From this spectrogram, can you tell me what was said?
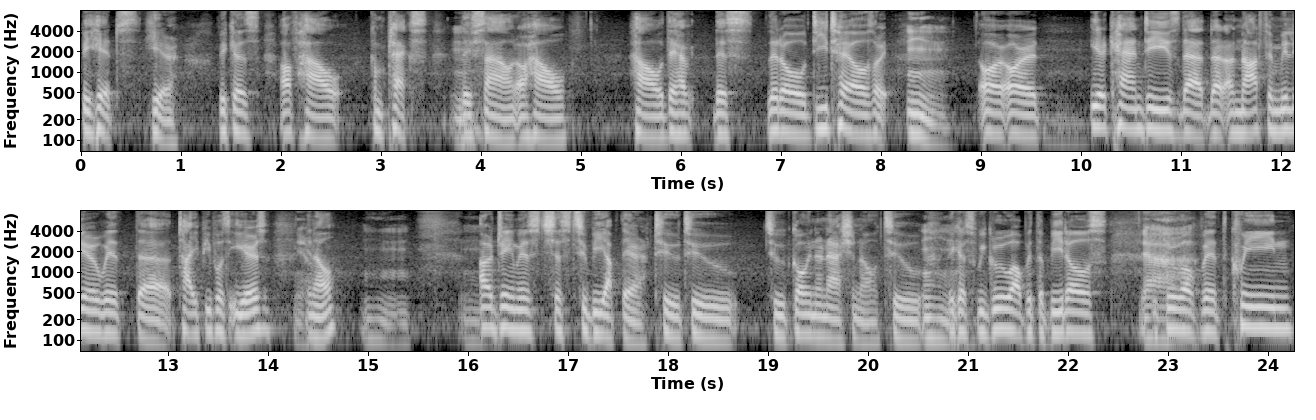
be hits here because of how complex they mm. sound or how how they have this little details or mm. or, or ear candies that, that are not familiar with the Thai people's ears, Yeah. you know. Mm-hmm. Mm-hmm. Our dream is just to be up there, to to to go international, to mm-hmm. because we grew up with the Beatles, Yeah. we grew up with Queen,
